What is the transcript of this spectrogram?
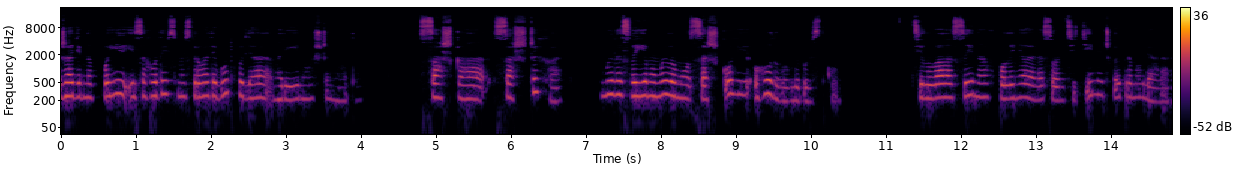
жадібно поїв і заходив смайструвати будку для Маріїного щеняти. Сашка Сащиха мила своєму милому Сашкові голову в любистку. Цілувала сина, вполиняла на сонці тімечко і примовляла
